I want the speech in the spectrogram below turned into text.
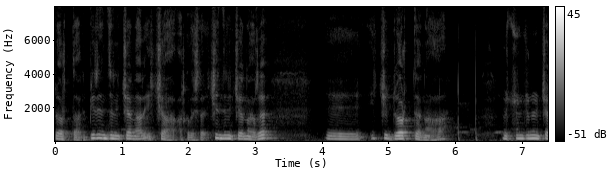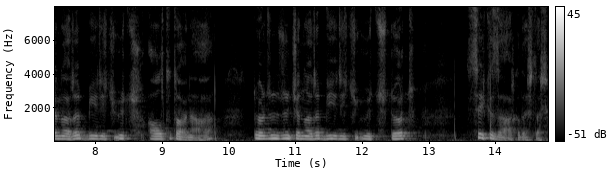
4 tane. Birincinin kenarı 2A arkadaşlar. İkincinin kenarı 2 4 tane A. Üçüncünün kenarı 1 2 3 6 tane A. Dördüncünün kenarı 1, 2, 3, 4, 8A arkadaşlar.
